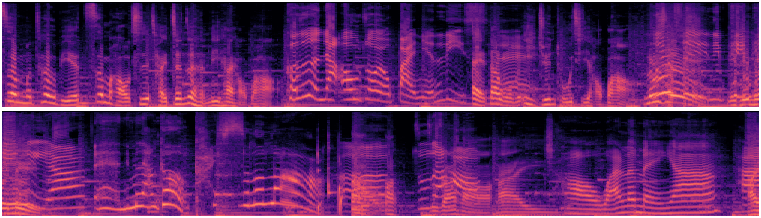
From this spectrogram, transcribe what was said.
这么特别，这么好吃，才真正很厉害，好不好？可是人家欧洲有百年历史，哎，但我们异军突起，好不好？Lucy，你评评理呀！哎，你们两个开始了啦！呃，组长好，嗨，吵完了没呀？还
